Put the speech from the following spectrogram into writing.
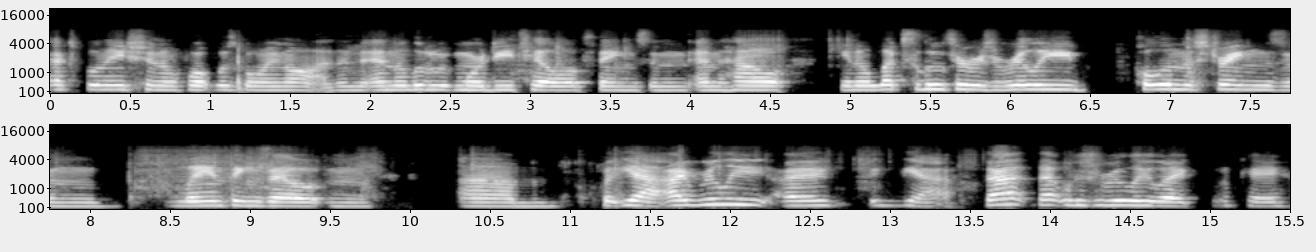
explanation of what was going on, and, and a little bit more detail of things, and and how you know Lex Luthor is really pulling the strings and laying things out, and um, but yeah, I really, I yeah, that that was really like okay.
